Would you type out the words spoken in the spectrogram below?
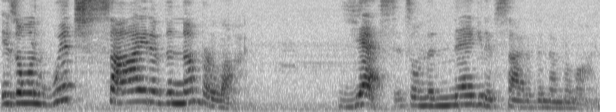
is on which side of the number line? Yes, it's on the negative side of the number line.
